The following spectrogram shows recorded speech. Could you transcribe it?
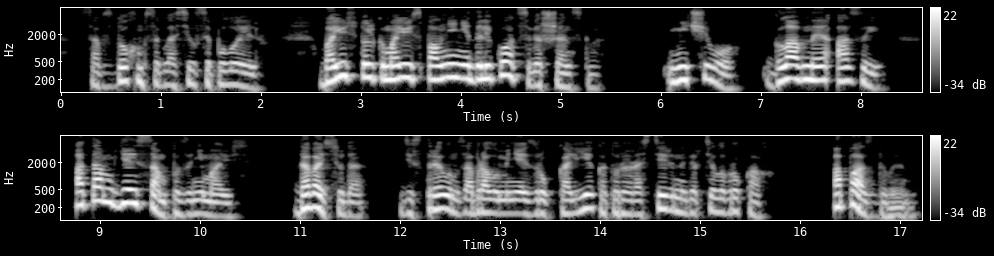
— со вздохом согласился полуэльф. «Боюсь, только мое исполнение далеко от совершенства». «Ничего, Главное – азы. А там я и сам позанимаюсь. Давай сюда. Дистрелом забрал у меня из рук колье, которое растерянно вертело в руках. Опаздываем.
